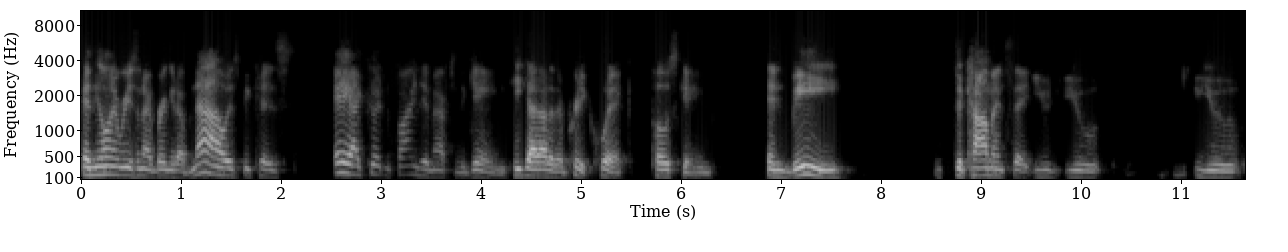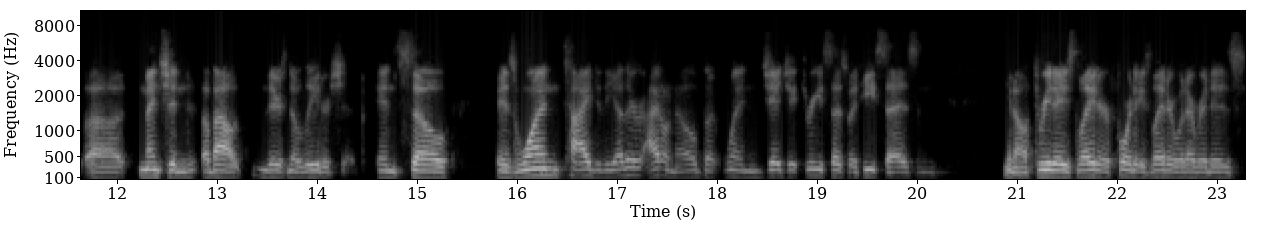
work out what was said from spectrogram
And the only reason I bring it up now is because A I couldn't find him after the game. He got out of there pretty quick post game. And B the comments that you you you uh, mentioned about there's no leadership, and so is one tied to the other? I don't know, but when JJ3 says what he says, and you know, three days later, four days later, whatever it is,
